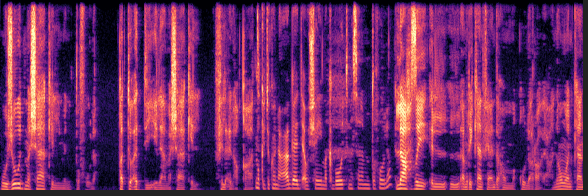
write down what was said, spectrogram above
وجود مشاكل من الطفولة قد تؤدي إلى مشاكل في العلاقات. ممكن تكون عقد أو شيء مكبوت مثلا من الطفولة لاحظي الأمريكان في عندهم مقولة رائعة. No one can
